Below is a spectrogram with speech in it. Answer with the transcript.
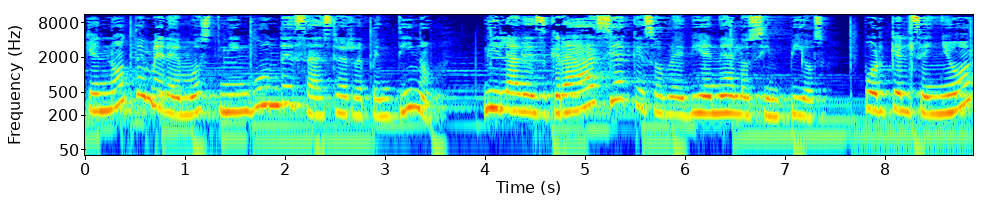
que no temeremos ningún desastre repentino, ni la desgracia que sobreviene a los impíos, porque el Señor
